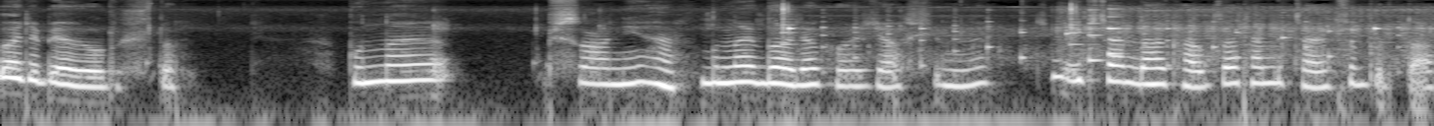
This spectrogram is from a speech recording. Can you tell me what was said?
Böyle bir yer oluştu. Bunları bir saniye. Bunları böyle koyacağız şimdi. Şimdi iki tane daha kaldı. Zaten bir tanesi burada.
